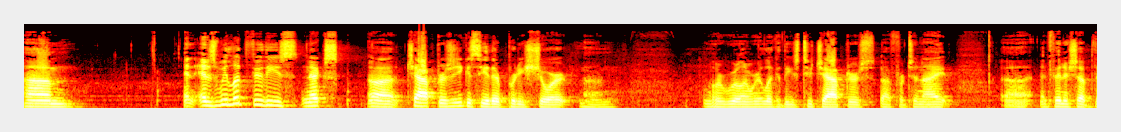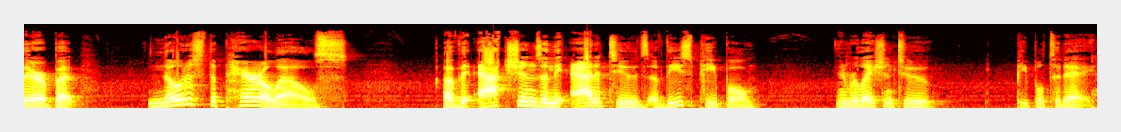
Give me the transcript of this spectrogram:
Um, and as we look through these next uh, chapters, you can see they're pretty short. Um, Lord willing, we're going to look at these two chapters uh, for tonight uh, and finish up there. But notice the parallels of the actions and the attitudes of these people in relation to people today.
